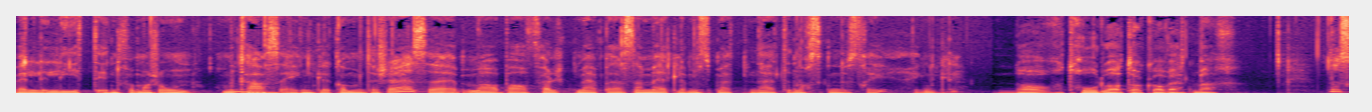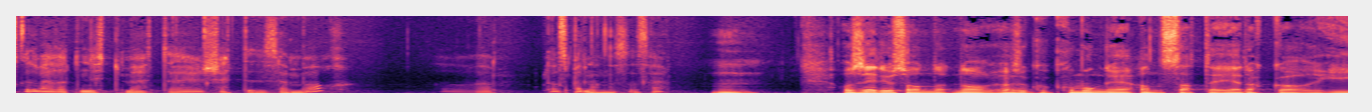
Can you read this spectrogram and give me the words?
veldig lite informasjon om hva som egentlig kommer til å skje, så vi har bare fulgt med på disse medlemsmøtene til Norsk Industri, egentlig. Når tror du at dere vet mer? Nå skal det være et nytt møte 6.12., og det blir spennende å se. Mm. Og så er det jo sånn, når, altså, hvor- mange ansatte er dere i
